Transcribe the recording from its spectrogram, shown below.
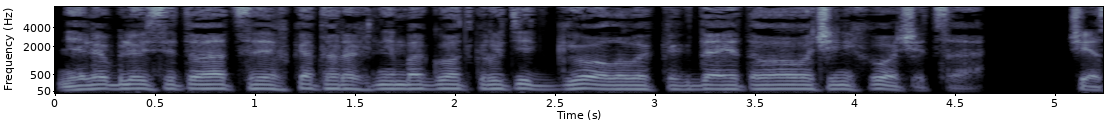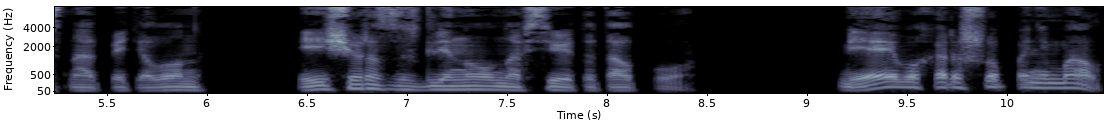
«Не люблю ситуации, в которых не могу открутить головы, когда этого очень хочется», — честно ответил он и еще раз взглянул на всю эту толпу. Я его хорошо понимал.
